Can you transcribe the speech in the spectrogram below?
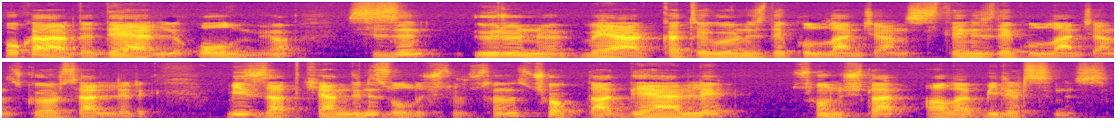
o kadar da değerli olmuyor. Sizin ürünü veya kategorinizde kullanacağınız, sitenizde kullanacağınız görselleri bizzat kendiniz oluşturursanız çok daha değerli sonuçlar alabilirsiniz.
